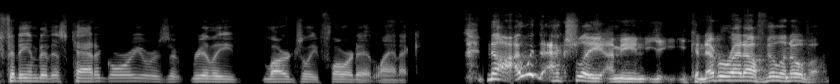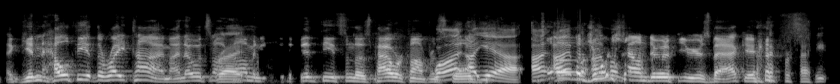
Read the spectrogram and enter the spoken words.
fitting into this category, or is it really largely Florida Atlantic? No, I would actually. I mean, you, you can never write off Villanova. Getting healthy at the right time. I know it's not Right. common to see the bid thieves from those power conference Well, schools. I, yeah, I, Well, I'm, I'm a- Georgetown do it a few years back. Yeah. right.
